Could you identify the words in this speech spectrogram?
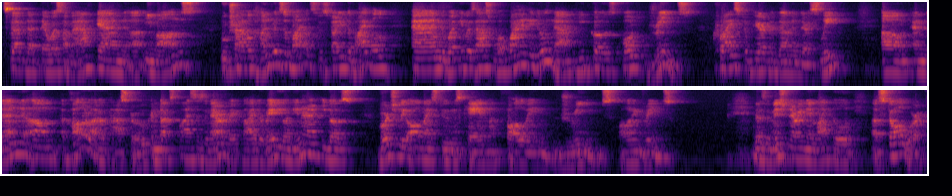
said that there were some Afghan uh, imams who traveled hundreds of miles to study the Bible. And when he was asked, well, why are they doing that? He goes, quote, dreams. Christ appeared to them in their sleep. Um, and then um, a Colorado pastor who conducts classes in Arabic by the radio and the internet, he goes, virtually all my students came following dreams, following dreams. There's a missionary named Michael uh, Stallworth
